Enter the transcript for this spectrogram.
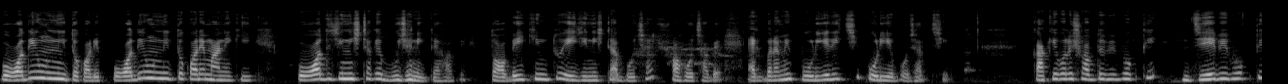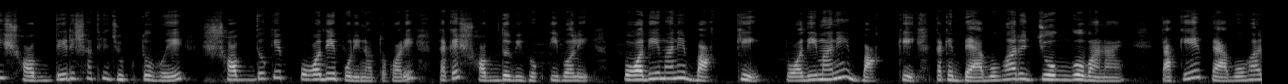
পদে উন্নীত করে, পদে উন্নীত করে মানে কি? পদ জিনিসটাকে বুঝে নিতে হবে। তবেই কিন্তু এই জিনিসটা বোঝা সহজ হবে। একবার আমি পড়িয়ে দিচ্ছি, পড়িয়ে বোঝাচ্ছি। কাকে বলে শব্দ বিভক্তি? যে বিভক্তি শব্দের সাথে যুক্ত হয়ে শব্দকে পদে পরিণত করে, তাকে শব্দ বিভক্তি বলে। পদে মানে বাক্যে পদে মানে বাক্যে, তাকে ব্যবহারযোগ্য বানায়। তাকে ব্যবহার,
